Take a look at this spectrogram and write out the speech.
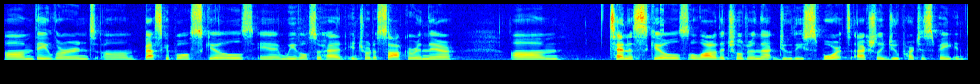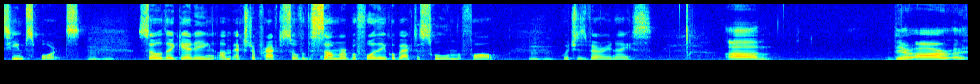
Um, they learned um, basketball skills, and we've also had intro to soccer in there, um, tennis skills. A lot of the children that do these sports actually do participate in team sports. So they're getting um, extra practice over the summer before they go back to school in the fall, which is very nice. Um, there are a,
